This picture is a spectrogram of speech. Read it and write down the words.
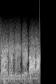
Thank you.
